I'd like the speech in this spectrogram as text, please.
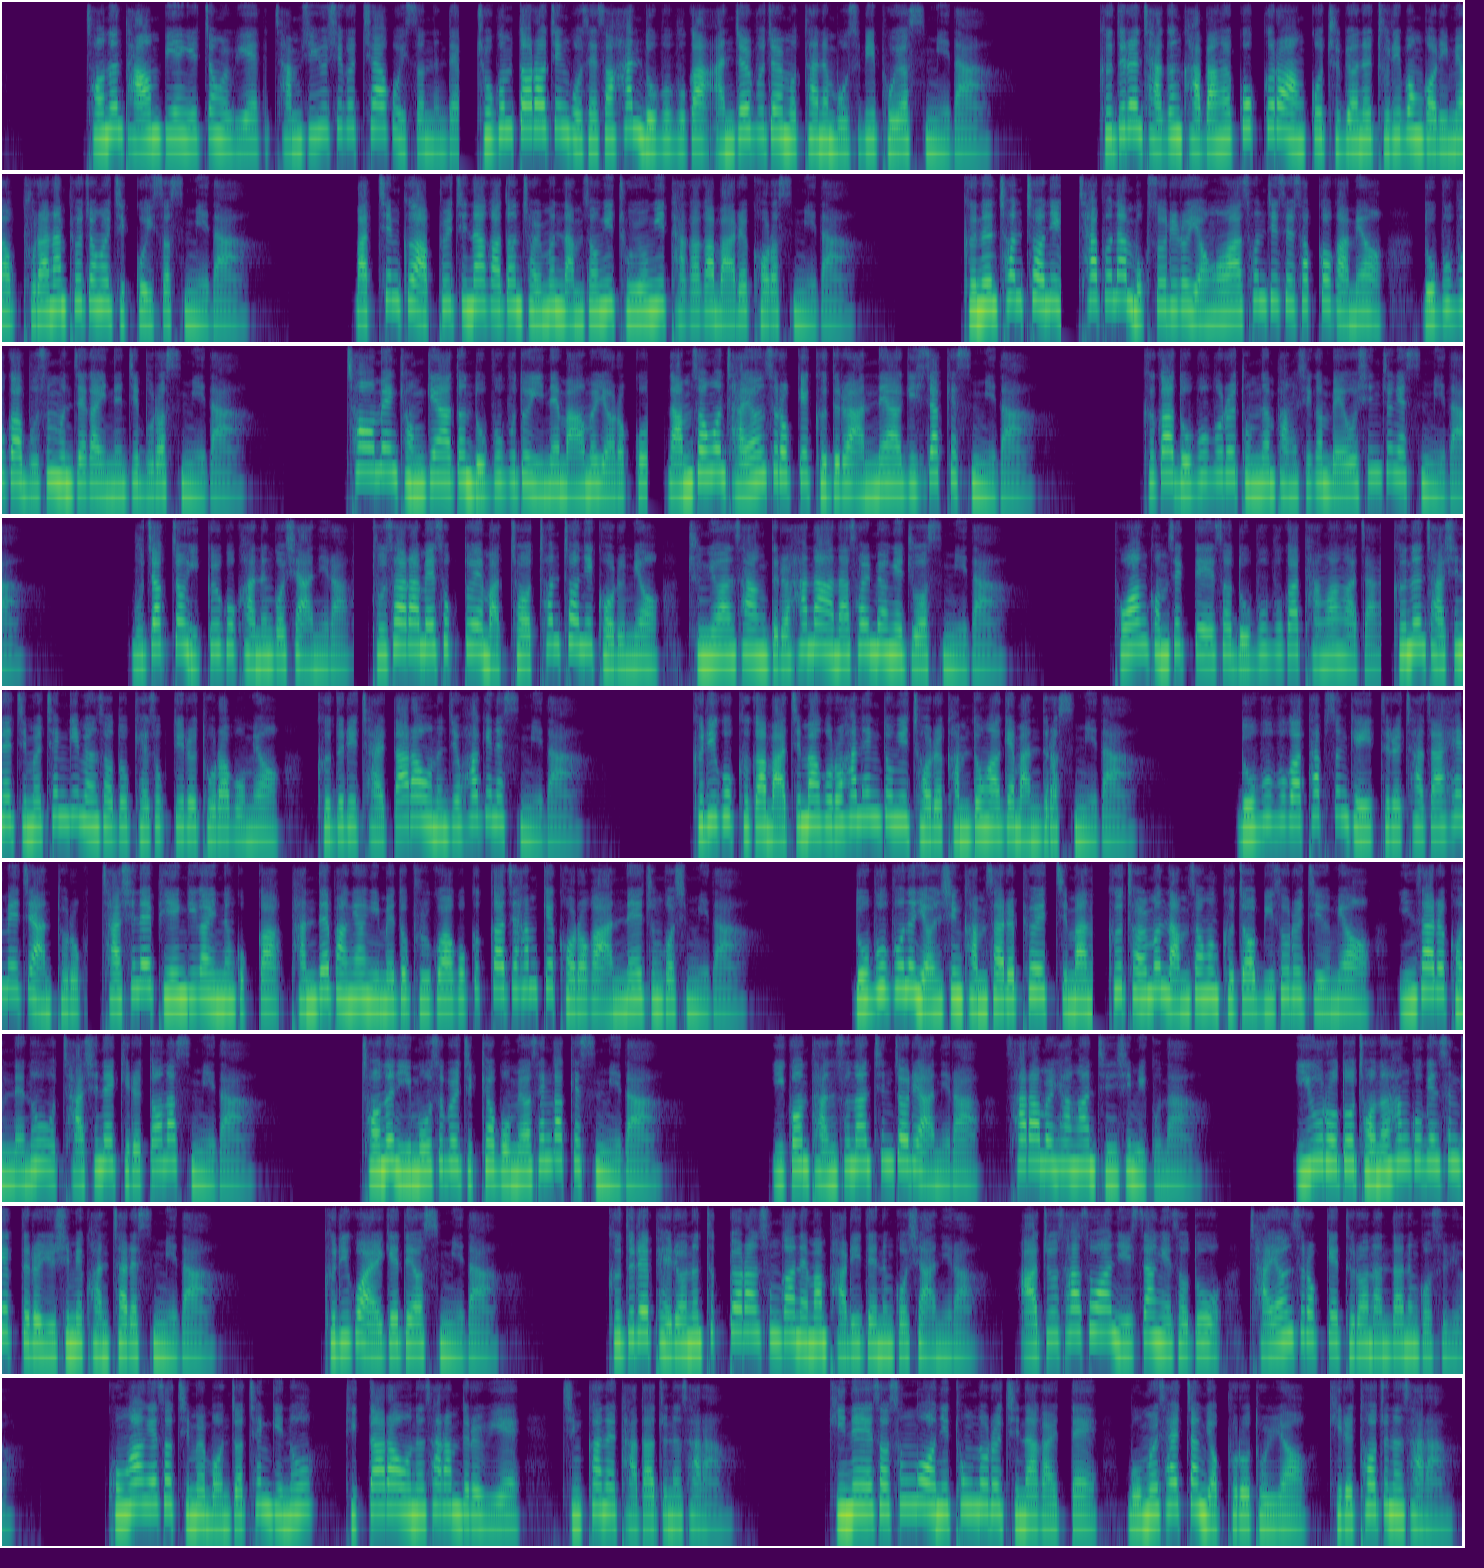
저는 다음 비행 일정을 위해 잠시 휴식을 취하고 있었는데 조금 떨어진 곳에서 한 노부부가 안절부절 못하는 모습이 보였습니다. 그들은 작은 가방을 꼭 끌어안고 주변을 두리번거리며 불안한 표정을 짓고 있었습니다. 마침 그 앞을 지나가던 젊은 남성이 조용히 다가가 말을 걸었습니다. 그는 천천히 차분한 목소리로 영어와 손짓을 섞어가며 노부부가 무슨 문제가 있는지 물었습니다. 처음엔 경계하던 노부부도 이내 마음을 열었고 남성은 자연스럽게 그들을 안내하기 시작했습니다. 그가 노부부를 돕는 방식은 매우 신중했습니다. 무작정 이끌고 가는 것이 아니라 두 사람의 속도에 맞춰 천천히 걸으며 중요한 사항들을 하나하나 설명해 주었습니다. 보안 검색대에서 노부부가 당황하자 그는 자신의 짐을 챙기면서도 계속 뒤를 돌아보며 그들이 잘 따라오는지 확인했습니다. 그리고 그가 마지막으로 한 행동이 저를 감동하게 만들었습니다. 노부부가 탑승 게이트를 찾아 헤매지 않도록 자신의 비행기가 있는 곳과 반대 방향임에도 불구하고 끝까지 함께 걸어가 안내해 준 것입니다. 노부부는 연신 감사를 표했지만 그 젊은 남성은 그저 미소를 지으며 인사를 건넨 후 자신의 길을 떠났습니다. 저는 이 모습을 지켜보며 생각했습니다. 이건 단순한 친절이 아니라 사람을 향한 진심이구나. 이후로도 저는 한국인 승객들을 유심히 관찰했습니다. 그리고 알게 되었습니다. 그들의 배려는 특별한 순간에만 발휘되는 것이 아니라 아주 사소한 일상에서도 자연스럽게 드러난다는 것을요. 공항에서 짐을 먼저 챙긴 후 뒤따라오는 사람들을 위해 짐칸을 닫아주는 사람. 기내에서 승무원이 통로를 지나갈 때 몸을 살짝 옆으로 돌려 길을 터주는 사람.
